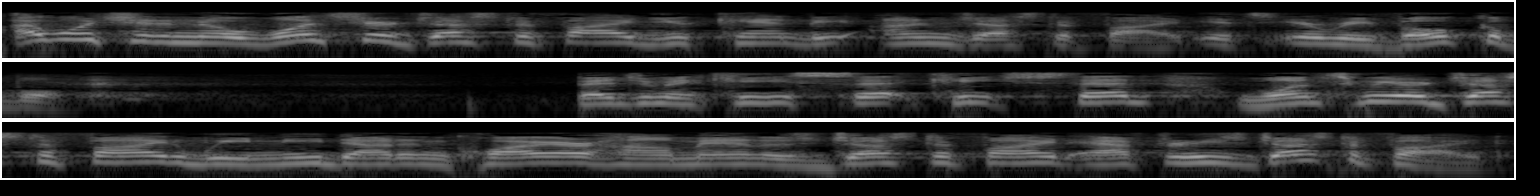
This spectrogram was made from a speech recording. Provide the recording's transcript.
I want you to know once you're justified, you can't be unjustified. It's irrevocable. Benjamin Keach said, once we are justified, we need not inquire how man is justified after he's justified.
